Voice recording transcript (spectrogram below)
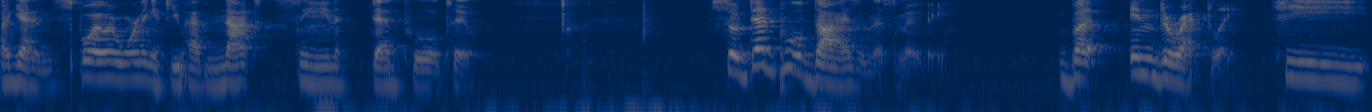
Again, spoiler warning if you have not seen Deadpool 2. So, Deadpool dies in this movie, but indirectly. He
